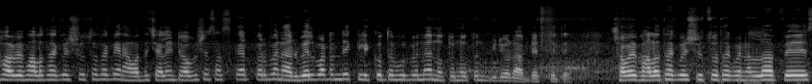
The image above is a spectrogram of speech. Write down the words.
সবাই ভালো থাকবেন, সুস্থ থাকবেন। আমাদের চ্যানেলটি অবশ্যই সাবস্ক্রাইব করবেন আর বেল বাটন দিয়ে ক্লিক করতে ভুলবেন না নতুন নতুন ভিডিওর আপডেট পেতে। সবাই ভালো থাকবেন, সুস্থ থাকবেন। আল্লাহ হাফেজ।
